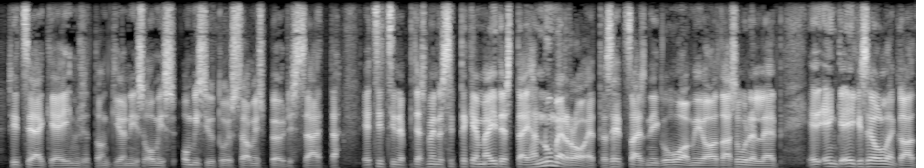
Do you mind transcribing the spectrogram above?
sitten sen jälkeen ihmiset onkin jo niissä omissa, omissa jutuissa, omissa pöydissä, että, että sitten sinne pitäisi mennä sitten tekemään itsestä ihan numeroa, että se saisi niin huomioon taas uudelleen, että eikä se ollenkaan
